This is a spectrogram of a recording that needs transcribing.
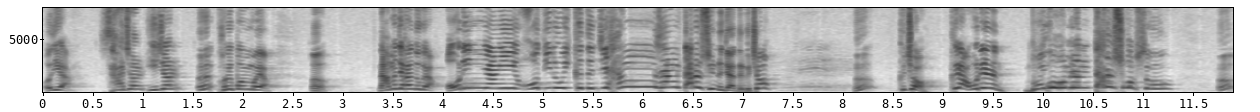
어디야? 4절, 2절 어? 거기 보면 뭐야? 어, 남은 자가 누구야? 어린 양이 어디로 이끄든지 항상 따를 수 있는 자들 그죠? 어? 그죠? 그냥 우리는 무거우면 따를 수가 없어. 어?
